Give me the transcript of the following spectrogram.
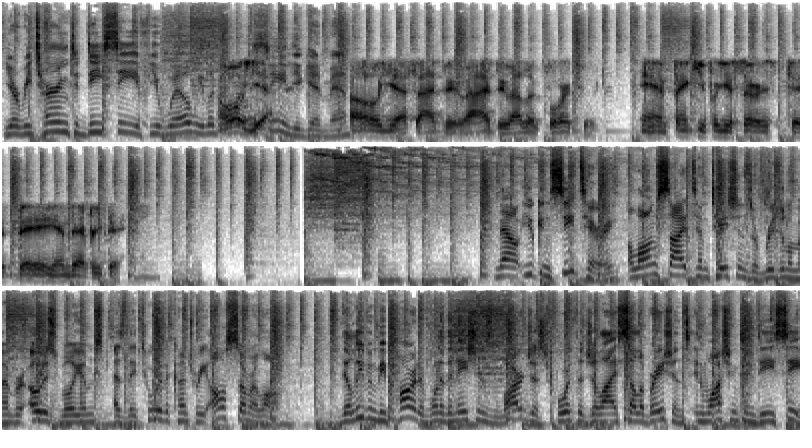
your return to D.C., if you will. We look Oh, forward yeah. to seeing you again, man. Oh yes, I do. I do. I look forward to it. And thank you for your service today and every day. Now, you can see Terry alongside Temptations original member Otis Williams as they tour the country all summer long. They'll even be part of one of the nation's largest 4th of July celebrations in Washington, D.C.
